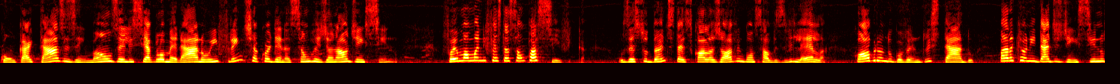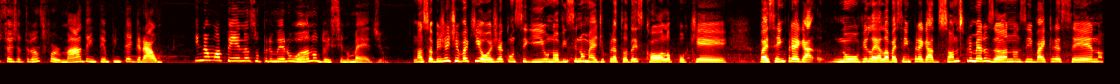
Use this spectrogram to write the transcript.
Com cartazes em mãos, eles se aglomeraram em frente à Coordenação Regional de Ensino. Foi uma manifestação pacífica. Os estudantes da Escola Jovem Gonçalves Vilela cobram do governo do estado para que a unidade de ensino seja transformada em tempo integral e não apenas o primeiro ano do ensino médio. Nosso objetivo aqui hoje é conseguir o um novo ensino médio para toda a escola, porque vai ser empregado no Vilela vai ser empregado só nos primeiros anos e vai crescer no,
